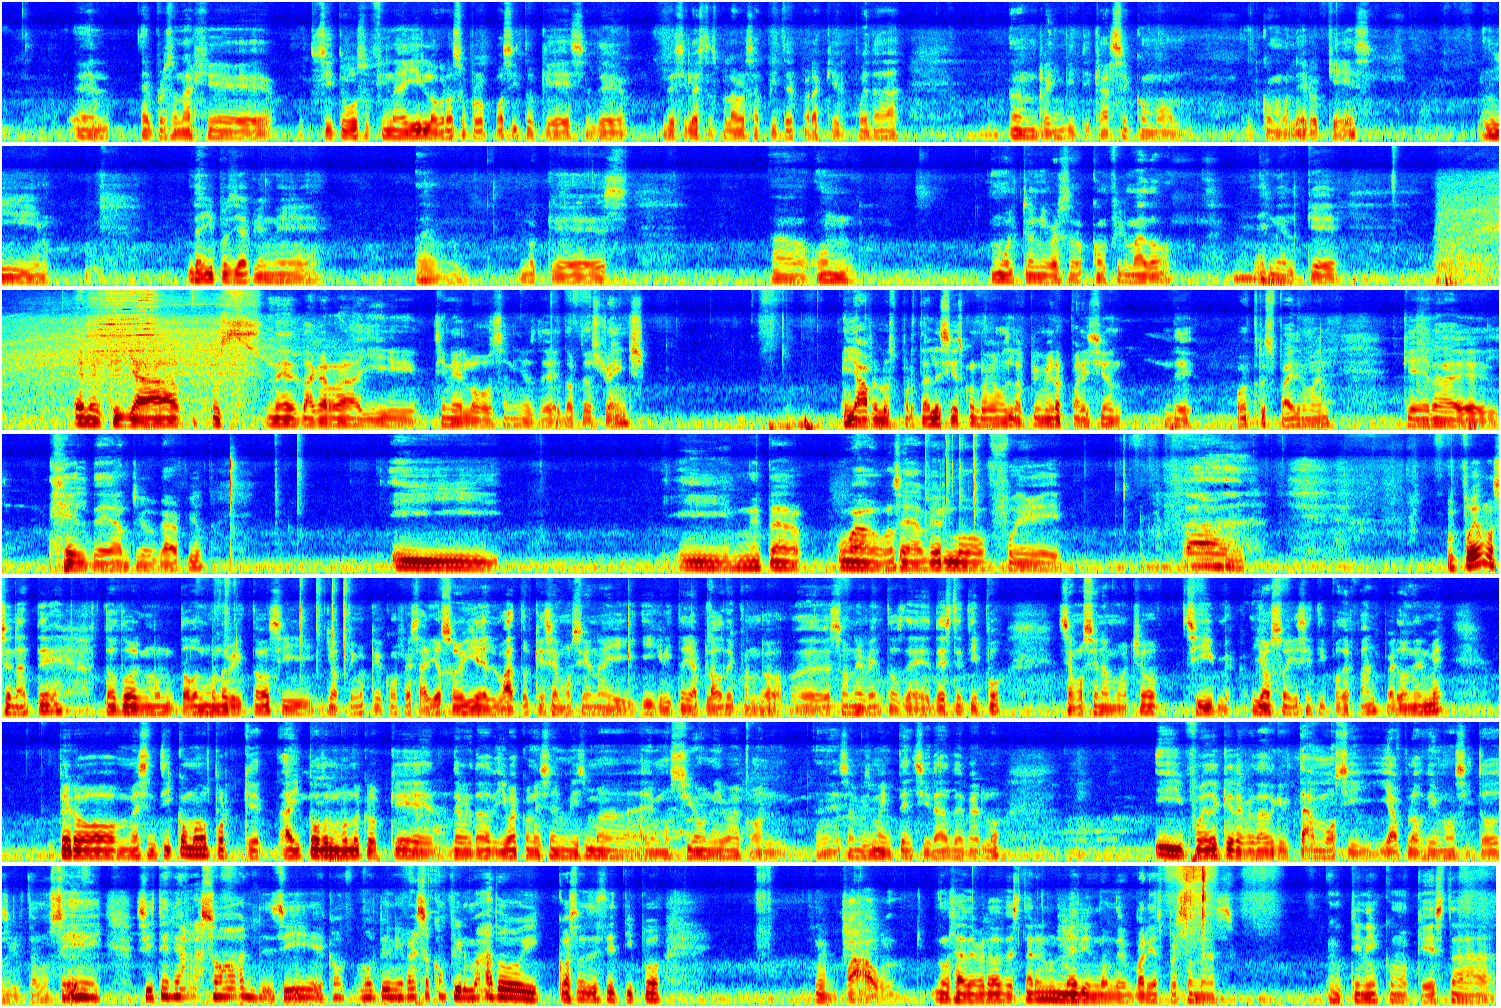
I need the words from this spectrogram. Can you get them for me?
el, el personaje si tuvo su fin ahí logró su propósito que es el de decirle estas palabras a Peter para que él pueda um, reivindicarse como, como el héroe que es. Y de ahí pues ya viene um, lo que es uh, un multiuniverso confirmado en el que en el que ya pues Ned agarra y tiene los anillos de Doctor Strange. Y abre los portales y es cuando vemos la primera aparición de otro Spider-Man que era el, el de Andrew Garfield. Y y neta wow, o sea, verlo fue... Ah, fue emocionante. Todo el mundo, todo el mundo gritó. Sí, yo tengo que confesar, yo soy el vato que se emociona y, grita y aplaude cuando eh, son eventos de, de, este tipo. Se emociona mucho. Sí, yo soy ese tipo de fan, perdónenme. Pero me sentí cómodo porque ahí todo el mundo creo que de verdad iba con esa misma emoción, iba con eh, esa misma intensidad de verlo. Y fue de que de verdad gritamos y, aplaudimos y todos gritamos, sí, sí tenía razón, sí, multiuniverso confirmado y cosas de este tipo. Wow, o sea, de verdad, estar en un medio en donde varias personas tienen como que esta,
